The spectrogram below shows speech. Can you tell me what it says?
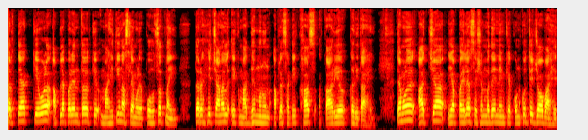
तर त्या केवळ आपल्यापर्यंत के माहिती नसल्यामुळे पोहोचत नाही. तर हे चॅनल एक माध्यम म्हणून आपल्यासाठी खास कार्य करीत आहे. त्यामुळे आजच्या या पहिल्या सेशनमध्ये नेमके कोणकोणते जॉब आहेत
